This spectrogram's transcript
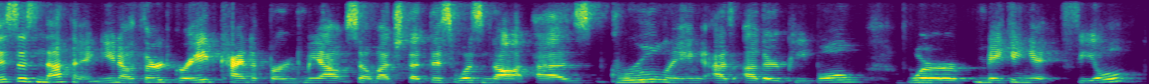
this is nothing. You know, third grade kind of burned me out so much that this was not as grueling as other people mm-hmm. were making it feel.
